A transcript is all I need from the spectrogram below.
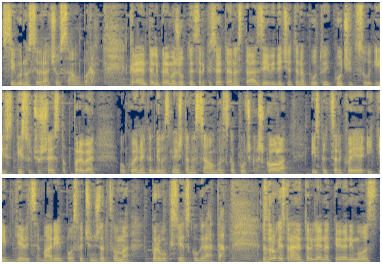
sigurno se vraća u Samobor. Krenete li prema župnoj crkvi Svete Anastazije, vidjet ćete na putu i kućicu iz 1601. u kojoj je nekad bila smještana Samoborska pučka škola. Ispred crkve je i kip Djevice Marije posvećen žrtvama Prvog svjetskog rata. S druge strane trga je natkriveni most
